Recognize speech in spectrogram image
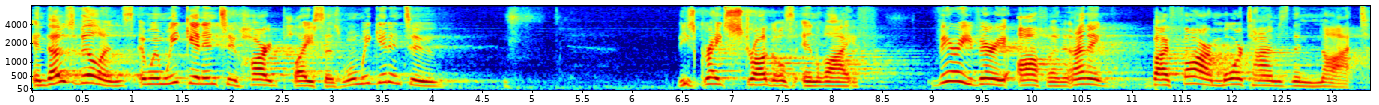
And those villains, and when we get into hard places, when we get into these great struggles in life, very, very often, and I think by far more times than not,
